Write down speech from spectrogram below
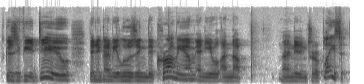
because if you do, then you're going to be losing the chromium and you will end up uh, needing to replace it.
